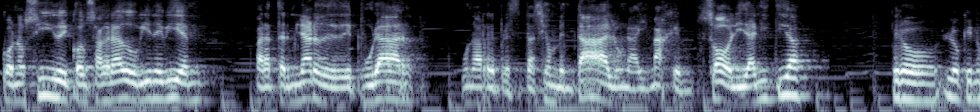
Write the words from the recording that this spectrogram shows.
conocido y consagrado viene bien para terminar de depurar una representación mental, una imagen sólida, nítida, pero lo que,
